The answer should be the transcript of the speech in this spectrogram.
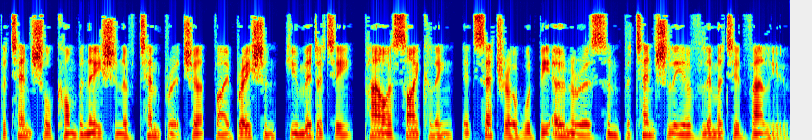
potential combination of temperature, vibration, humidity, power cycling, etc. would be onerous and potentially of limited value.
